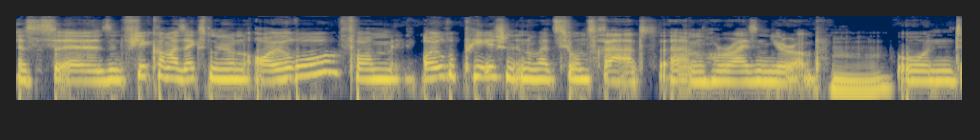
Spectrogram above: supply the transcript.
Es äh, sind 4,6 Millionen Euro vom Europäischen Innovationsrat ähm, Horizon Europe. Mhm. Und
